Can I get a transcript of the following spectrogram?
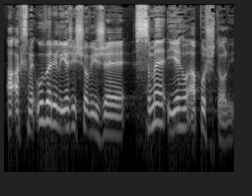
a ak sme uverili Ježišovi, že sme jeho apoštoli,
